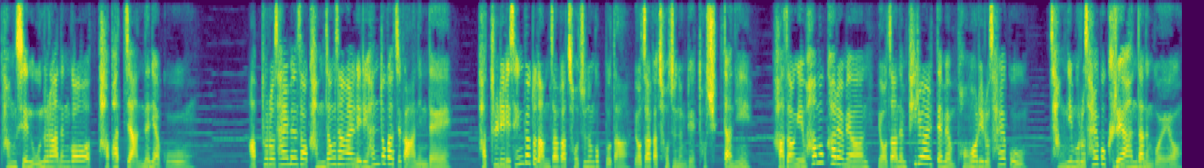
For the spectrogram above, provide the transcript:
당신 오늘 하는 거 다 받지 않느냐고. 앞으로 살면서 감정 상할 일이 한두 가지가 아닌데 다툴 일이 생겨도 남자가 져주는 것보다 여자가 져주는 게 더 쉽다니. 가정이 화목하려면 여자는 필요할 때면 벙어리로 살고 장님으로 살고 그래야 한다는 거예요.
